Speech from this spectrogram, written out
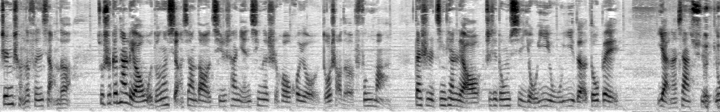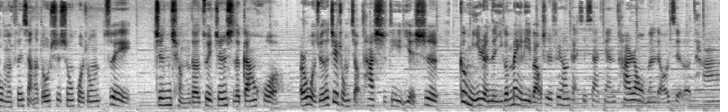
真诚的分享的，就是跟他聊，我都能想象到，其实他年轻的时候会有多少的锋芒。但是今天聊这些东西，有意无意的都被演了下去，给我们分享的都是生活中最真诚的、最真实的干货。而我觉得这种脚踏实地也是更迷人的一个魅力吧。是非常感谢夏天，他让我们了解了他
